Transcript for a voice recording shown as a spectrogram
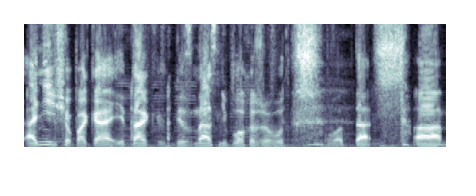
они еще пока и так без нас неплохо живут, вот, да. А,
